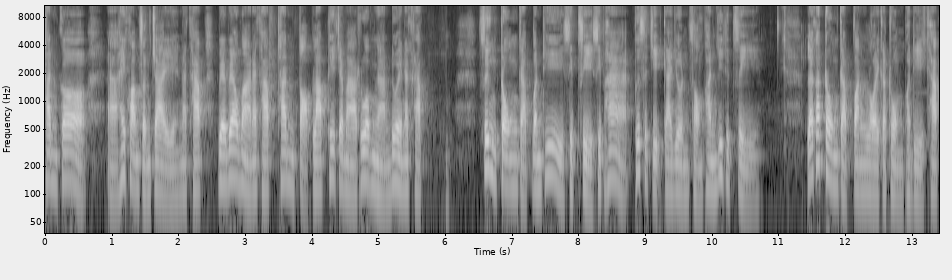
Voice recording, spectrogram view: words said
ท่านก็ให้ความสนใจนะครับแววๆมานะครับ ท่านตอบรับที่จะมาร่วมงานด้วยนะครับ ซึ่งตรงกับวันที่ 14-15 พฤศจิกายน 2024 แล้วก็ตรงกับวันลอยกระทงพอดีครับ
